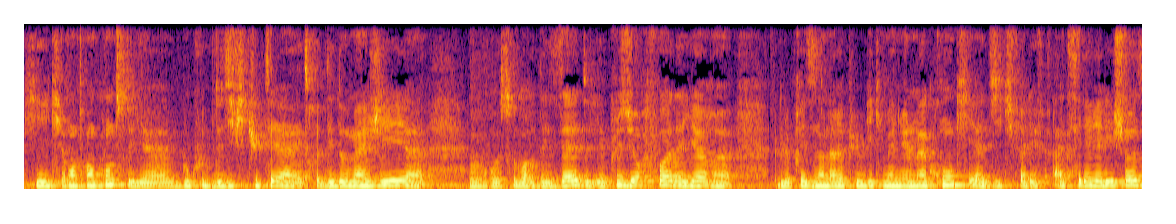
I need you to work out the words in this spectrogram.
qui, rentrent en compte. Il y a beaucoup de difficultés à être dédommagé, à recevoir des aides. Il y a plusieurs fois d'ailleurs euh, le président de la République Emmanuel Macron qui a dit qu'il fallait accélérer les choses.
